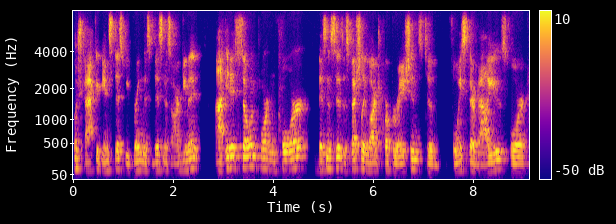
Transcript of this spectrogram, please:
push back against this. We bring this business argument uh, it is so important for businesses, especially large corporations, to voice their values, for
